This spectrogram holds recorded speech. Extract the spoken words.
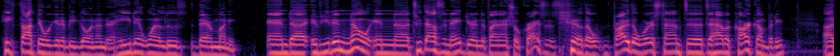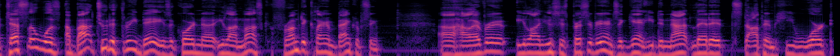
he thought they were going to be going under. He didn't want to lose their money. And uh, if you didn't know, in uh, 2008, during the financial crisis, you know, the, probably the worst time to, to have a car company, uh, Tesla was about two to three days, according to Elon Musk, from declaring bankruptcy. Uh, however, Elon used his perseverance again. He did not let it stop him. He worked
